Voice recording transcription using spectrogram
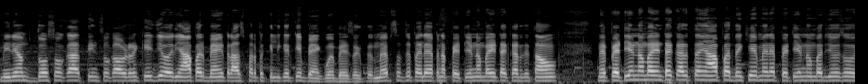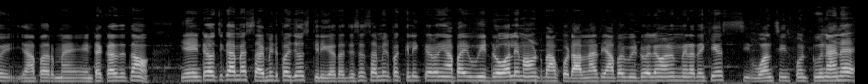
मिनिमम 200 का 300 का ऑर्डर कीजिए और यहाँ पर बैंक ट्रांसफ़र पर क्लिक करके बैंक में भेज सकते हो। मैं सबसे पहले अपना पेटीएम नंबर इंटर कर देता हूँ। मैं पेटीएम नंबर इंटर करता हूँ, यहाँ पर देखिए मैंने पेटीएम नंबर जो है यहाँ पर मैं इंटर कर देता हूँ। ये इंटर हो चुका है, मैं सबमिट पर जो क्लिक करता हूँ। जैसे सबमिट पर क्लिक करो, यहाँ पर विड्रोवल अमाउंट में आपको डालना है तो यहाँ पर विड्रोवल अमाउंट मेरा देखिए वन है।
